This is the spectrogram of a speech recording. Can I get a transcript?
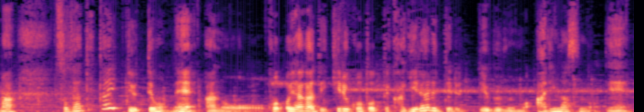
まあ、育てたいって言ってもね、あの、親ができることって限られてるっていう部分もありますので、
